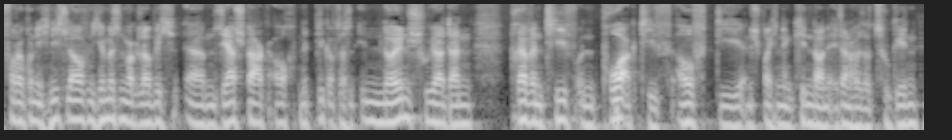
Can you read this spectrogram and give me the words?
vordergründig nicht laufen. Hier müssen wir, glaube ich, ähm, sehr stark auch mit Blick auf das im neuen Schuljahr dann präventiv und proaktiv auf die entsprechenden Kinder und Elternhäuser zugehen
